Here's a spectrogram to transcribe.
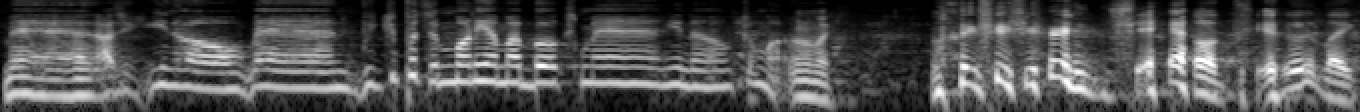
man, I, you know, man, would you put some money on my books, man? You know, come on. And I'm like, you're in jail, dude. Like,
